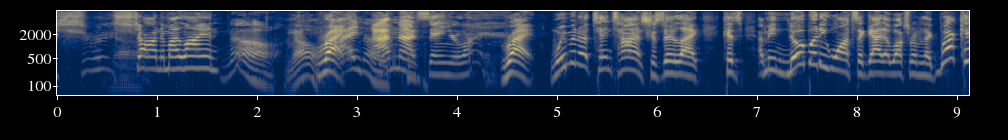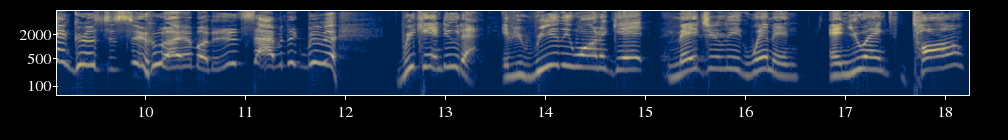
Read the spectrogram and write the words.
Sean, am I lying? no. No. Right. I, I'm not saying you're lying. Right. Women are 10 times because they're like, because, I mean, nobody wants a guy that walks around like, why can't girls just see who I am on the inside? with the-" We can't do that. If you really want to get major league women and you ain't tall,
